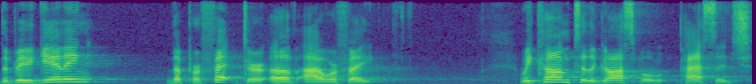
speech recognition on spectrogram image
the beginning, the perfecter of our faith we come to the gospel passage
